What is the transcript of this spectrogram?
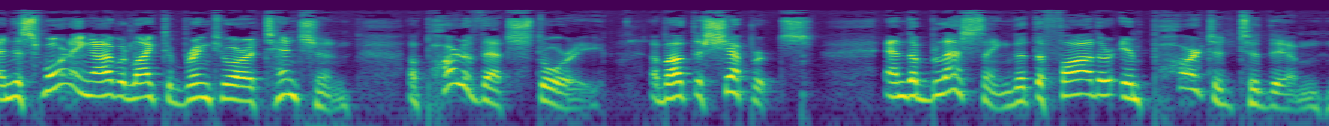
And this morning, I would like to bring to our attention a part of that story about the shepherds and the blessing that the Father imparted to them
